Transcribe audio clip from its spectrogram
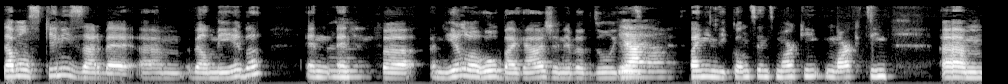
dat we ons kennis daarbij wel mee hebben. En, en Mhm. we een hele hoop bagage hebben. Ik bedoel, jij Ja, in die content marketing. marketing. Ehm,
